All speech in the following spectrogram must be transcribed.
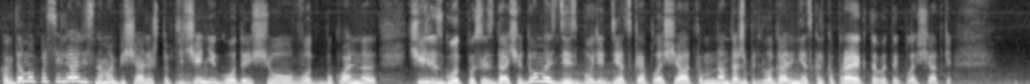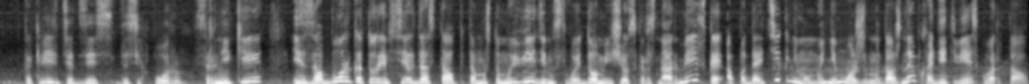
Когда мы поселялись, нам обещали, что в течение года, еще вот буквально через год после сдачи дома, здесь будет детская площадка. Нам даже предлагали несколько проектов этой площадки. Как видите, здесь до сих пор сорняки и забор, который всех достал, потому что мы видим свой дом еще с Красноармейской, а подойти к нему мы не можем, мы должны обходить весь квартал.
